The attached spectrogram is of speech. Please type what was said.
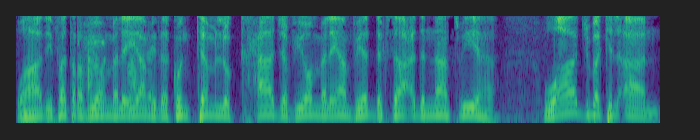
وهذه فترة في يوم من الأيام إذا كنت تملك حاجة في يوم من الأيام في يدك ساعد الناس فيها. واجبك الآن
